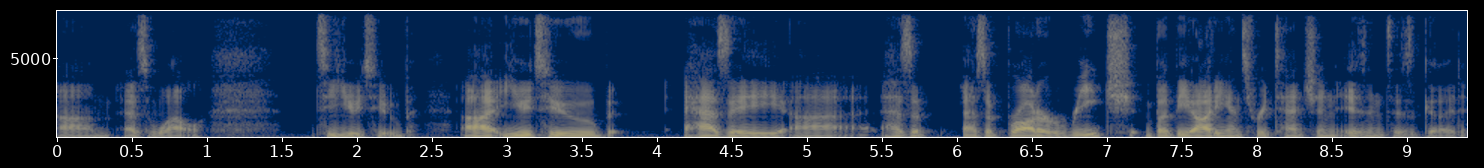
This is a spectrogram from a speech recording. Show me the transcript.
um, as well to YouTube. Uh, YouTube has a uh, has a has a broader reach, but the audience retention isn't as good.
